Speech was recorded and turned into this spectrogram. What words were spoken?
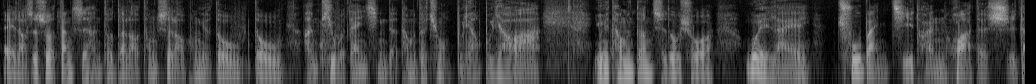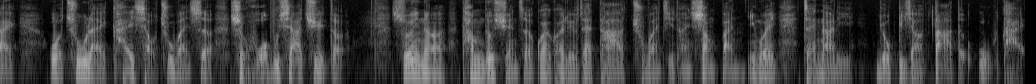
哎，老实说，当时很多的老同事、老朋友都都很替我担心的，他们都劝我不要不要啊，因为他们当时都说，未来出版集团化的时代，我出来开小出版社是活不下去的。所以呢，他们都选择乖乖留在大出版集团上班，因为在那里有比较大的舞台。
